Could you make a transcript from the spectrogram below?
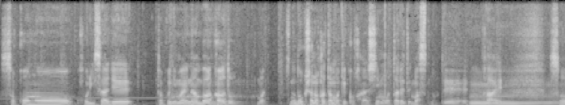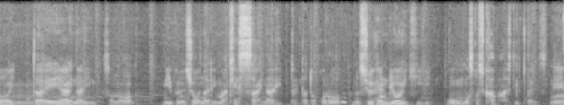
そこの掘り下げ特にマイナンバーカード、まあ、読者の方も結構関心持たれてますので、はい、そういった AI なりその身分証なり、まあ、決済なりといったところの周辺領域をもう少しカバーしていきたいですね。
